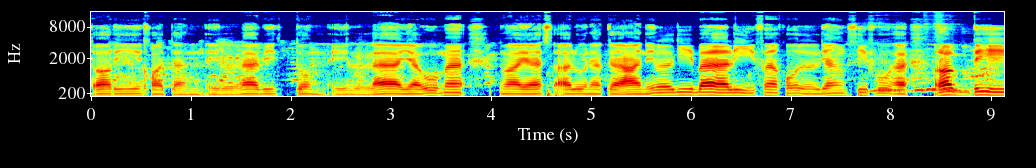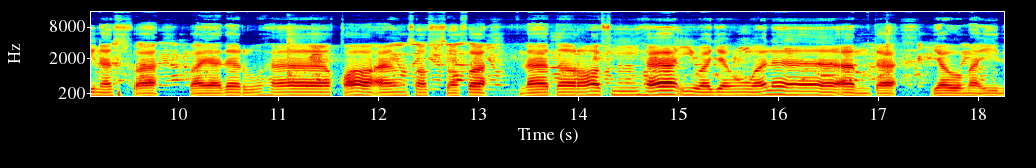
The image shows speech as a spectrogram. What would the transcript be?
طريقة إن لبثتم إلا يوما ويسألونك عن الجبال فقل ينسفها ربي نسفا فيذرها قاعا صفصفا لا ترى فيها عوجا ولا أمتا يومئذ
